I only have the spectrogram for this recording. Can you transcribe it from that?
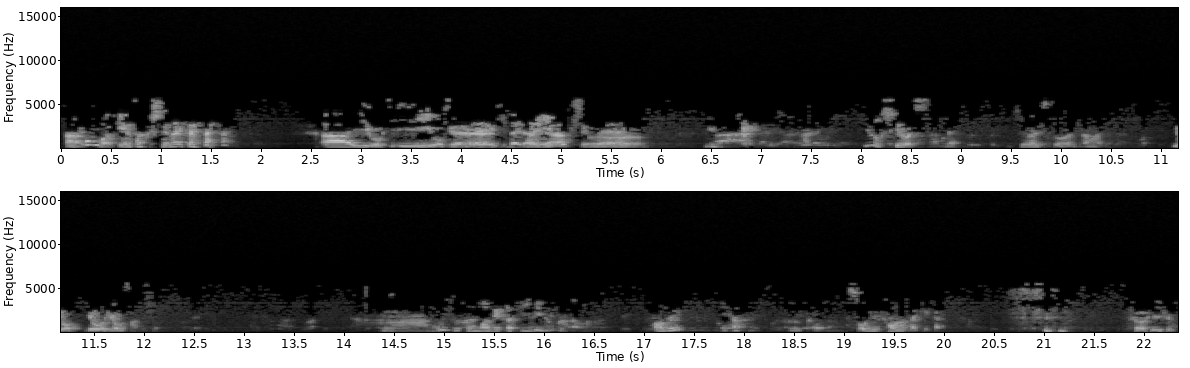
本は原作してないから。ああ、いい動き、いいい動きだね期待がいい動きしてるねうんヒロシヒロシさんね。うちの人同じ名前だ。よう、よう、ようさんでしょ。うん。この人、本場デカ TV 出てたわ。あれいや、そういう顔だな。そういう顔なだけか。そういうか。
